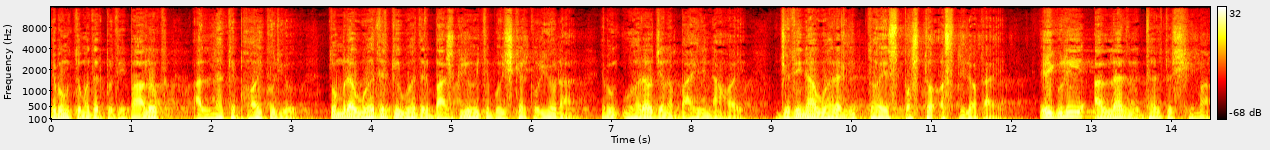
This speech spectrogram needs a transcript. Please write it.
এবং তোমাদের প্রতিপালক আল্লাহকে ভয় করিও তোমরা উহাদেরকে উহাদের বাসগৃহ হইতে বহিষ্কার করিও না এবং উহারাও যেন বাহির না হয় যদি না উহারা লিপ্ত হয় স্পষ্ট অশ্লীলতায় এইগুলি আল্লাহর নির্ধারিত সীমা।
